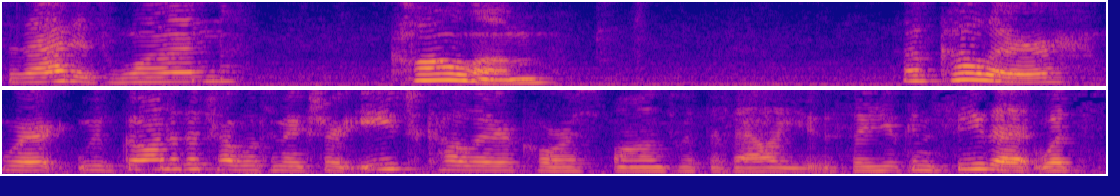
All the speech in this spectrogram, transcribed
So that is one column of color where we've gone to the trouble to make sure each color corresponds with the value. So you can see that what's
